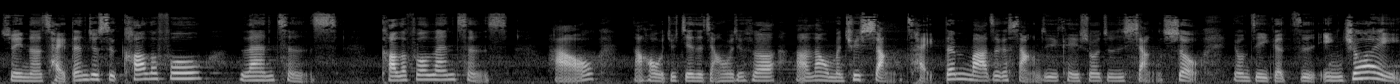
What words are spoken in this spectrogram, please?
所以呢，彩灯就是 colorful lanterns，colorful lanterns。好，然后我就接着讲，我就说啊，让我们去赏彩灯吧。这个赏就可以说就是享受，用这个字 enjoy。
